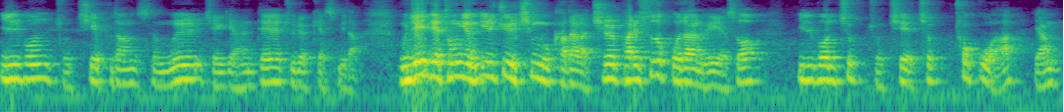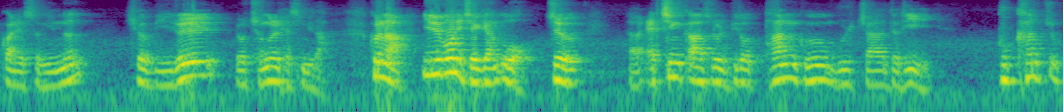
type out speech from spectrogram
일본 조치의 부당성을 제기하는 데 주력했습니다. 문재인 대통령 일주일 침묵하다가 7월 8일 수석보좌관회의에서 일본 측 조치의 척- 촉구와 양국 간의 성의 있는 협의를 요청을 했습니다. 그러나 일본이 제기한 의혹, 즉 어, 액친가스를 비롯한 그 물자들이 북한 쪽,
